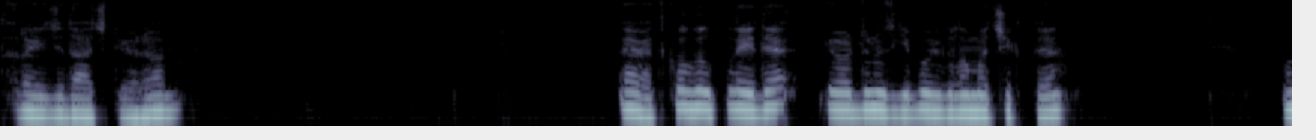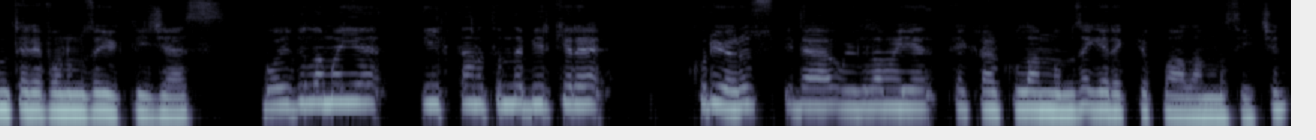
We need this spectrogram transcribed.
tarayıcı da aç diyorum. Evet Google Play'de gördüğünüz gibi uygulama çıktı. Bunu telefonumuza yükleyeceğiz. Bu uygulamayı ilk tanıtımda bir kere kuruyoruz. Bir daha uygulamayı tekrar kullanmamıza gerek yok bağlanması için.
